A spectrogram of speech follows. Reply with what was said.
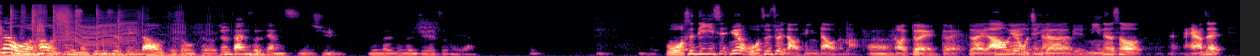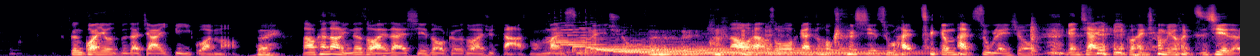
那我很好奇，你们第一次听到这首歌，就单纯讲词曲，你们你们觉得怎么样？我是第一次，因为我是最早听到的嘛。嗯，哦，对对对，然后因为我记得你那时候还要在跟冠佑不是在加一闭关嘛？对。然后看到你那时候还在写这首歌的时候，还去打什么慢速垒球。然后我想说，干这首歌写出来，这跟慢速垒球跟加一闭关就没有很直接的、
